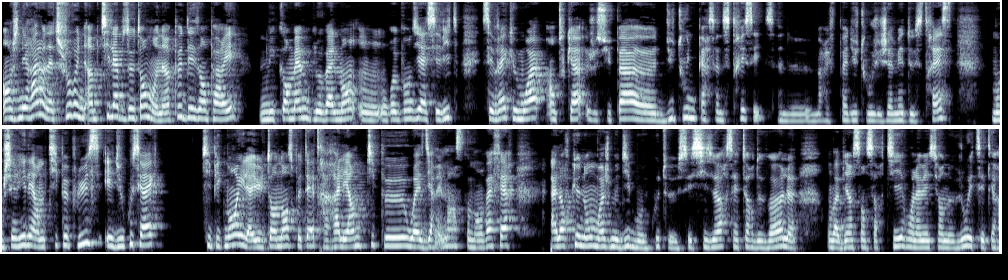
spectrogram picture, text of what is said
en général, on a toujours un petit laps de temps où on est un peu désemparé, mais quand même, globalement, on, rebondit assez vite. C'est vrai que moi, en tout cas, je suis pas euh, du tout une personne stressée. Ça ne m'arrive pas du tout. J'ai jamais de stress. Mon chéri, il est un petit peu plus. Et du coup, c'est vrai que typiquement, il a eu tendance peut-être à râler un petit peu ou à se dire, mais mince, comment on va faire? Alors que non, moi je me dis, bon écoute, euh, c'est 6 heures, 7 heures de vol, on va bien s'en sortir, on la met sur nos joues, etc.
